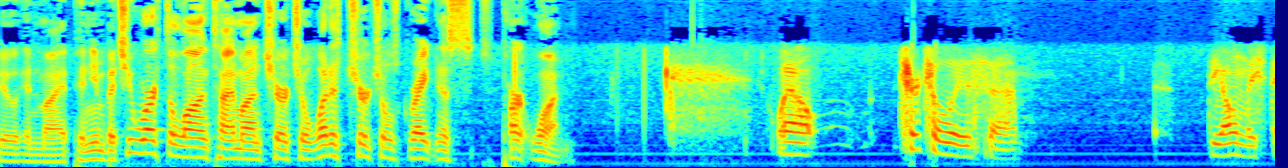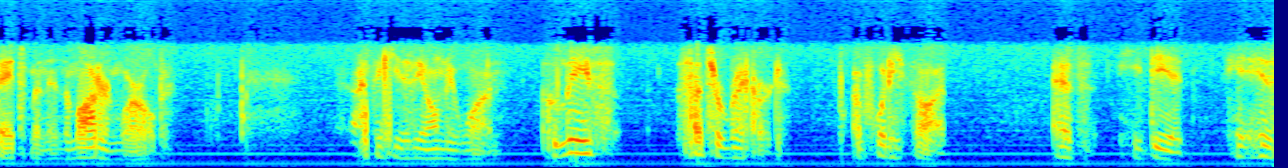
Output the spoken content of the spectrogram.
II, in my opinion. But you worked a long time on Churchill. What is Churchill's greatness, part one? Well, Churchill is uh, the only statesman in the modern world. I think he's the only one who leaves such a record of what he thought as he did. His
